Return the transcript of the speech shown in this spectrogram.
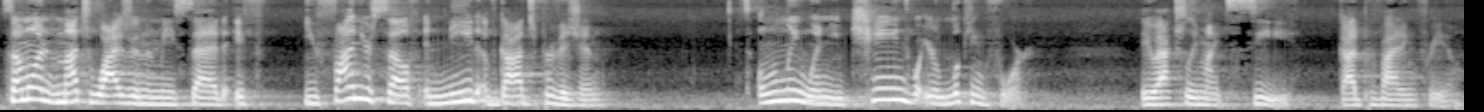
Someone much wiser than me said, if you find yourself in need of God's provision, it's only when you change what you're looking for that you actually might see God providing for you.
